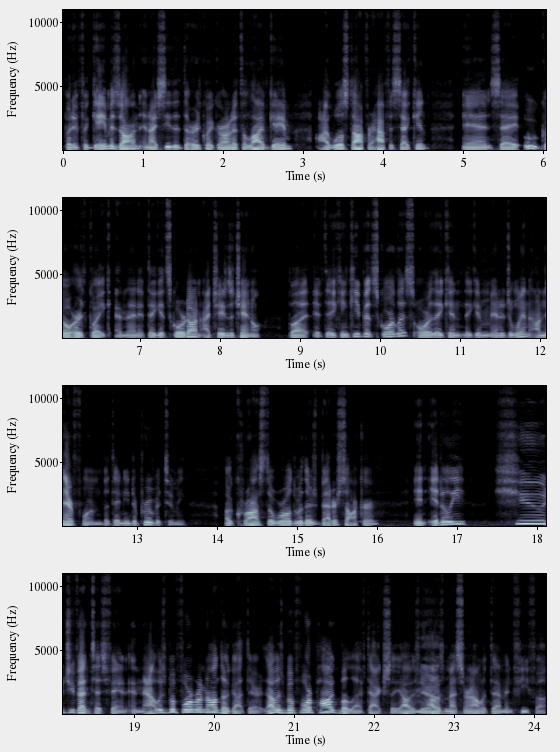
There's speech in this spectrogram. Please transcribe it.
But if a game is on and I see that the Earthquake are on, it's a live game. I will stop for half a second and say, "Ooh, go Earthquake!" And then if they get scored on, I change the channel. But if they can keep it scoreless or they can they can manage a win, I'm there for them. But they need to prove it to me. Across the world where there's better soccer, in Italy, huge Juventus fan, and that was before Ronaldo got there. That was before Pogba left. Actually, I was I was messing around with them in FIFA.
